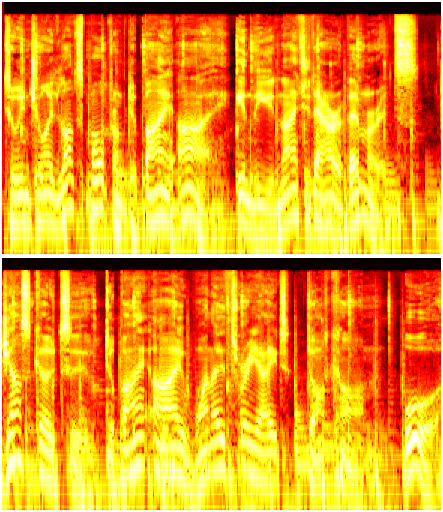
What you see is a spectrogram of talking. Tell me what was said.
To enjoy lots more from Dubai Eye in the United Arab Emirates, just go to DubaiEye1038.com or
